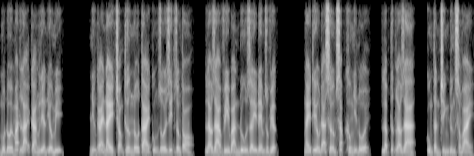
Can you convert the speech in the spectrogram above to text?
một đôi mắt lại càng liền yêu mị. Những cái này trọng thương nô tài cũng rối rít giống to, lao ra vi bản đu dây đêm giúp việc. Ngày tiêu đã sớm sắp không nhịn nổi, lập tức lao ra, cùng tần chính đứng sóng vai.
